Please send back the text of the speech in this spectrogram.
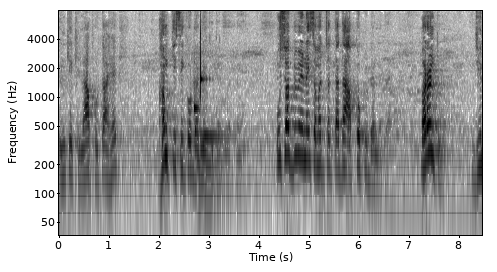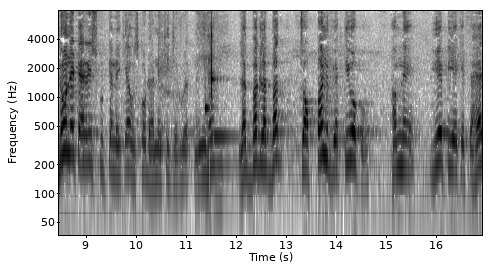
इनके खिलाफ होता है। हम किसी को डरने की ज़रूरत नहीं है। उस वक्त भी मैं नहीं समझ सकता था, आपको क्यों डर लग रहा है? परंतु जिन्होंने टेररिस्ट कृत्य नहीं किया, उसको डरने की ज़रूरत नहीं है। लगभग लगभग चौपन व्यक्तियों को हमने यूएपीए के तहत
